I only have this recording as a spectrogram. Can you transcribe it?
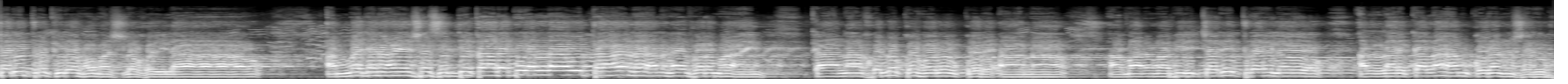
চরিত্র কীরকম আসলো হইলাও আম্মা জান আয়েশা সিদ্দিকা রাদিয়াল্লাহু তাআলা আনহা ফরমায় কানা হলো কোহর কোরআনা। আমার নবীর চরিত্র হইল আল্লাহর কালাম কোরআন শরীফ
